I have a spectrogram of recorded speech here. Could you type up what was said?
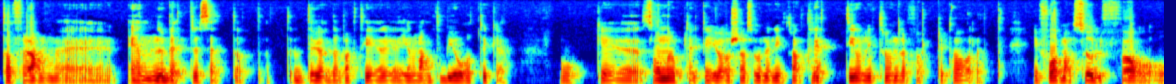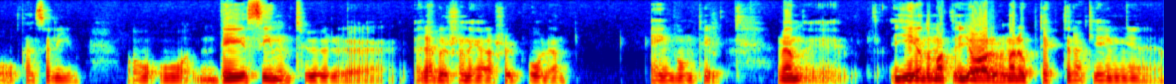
tar fram eh, ännu bättre sätt att, att döda bakterier genom antibiotika. Och eh, sådana upptäckter görs alltså under 1930 och 1940-talet i form av sulfa och, och penicillin. Och, och, det i sin tur eh, revolutionerar sjukvården en gång till. Men eh, genom att göra de här upptäckterna kring eh,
